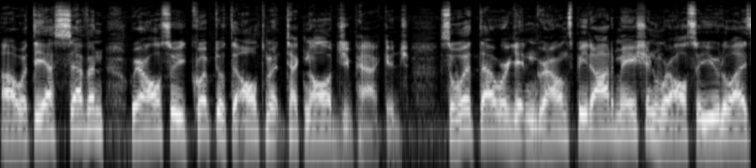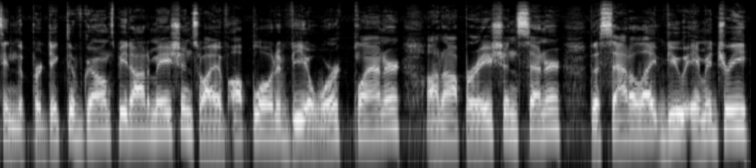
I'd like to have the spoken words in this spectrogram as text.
Uh, with the S7, we are also equipped with the ultimate technology package. So with that, we're getting ground speed automation. We're also utilizing the predictive ground speed automation. So I have uploaded via Work Planner on Operations Center, the satellite view imagery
